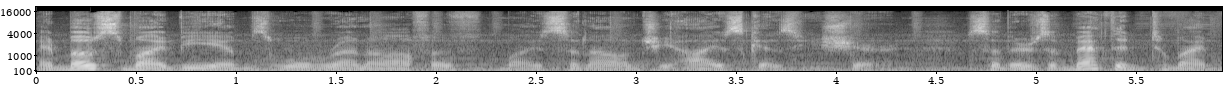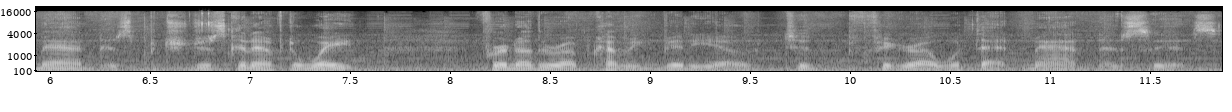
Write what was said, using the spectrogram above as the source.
And most of my VMs will run off of my Synology iSCSI share. So there's a method to my madness, but you're just going to have to wait for another upcoming video to figure out what that madness is.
